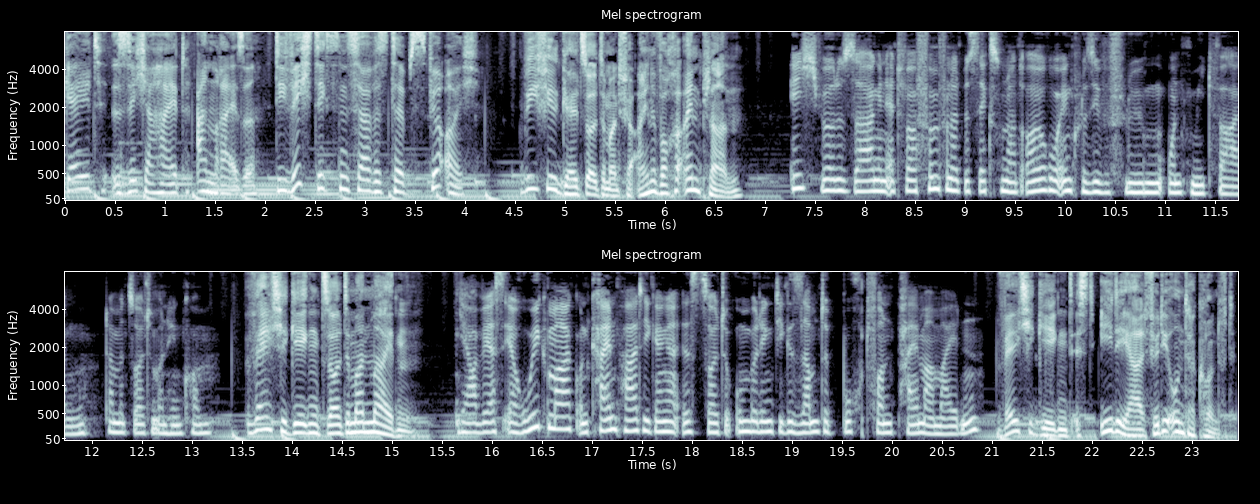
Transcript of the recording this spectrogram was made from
Geld, Sicherheit, Anreise. Die wichtigsten Service-Tipps für euch. Wie viel Geld sollte man für eine Woche einplanen? Ich würde sagen, in etwa 500 bis 600 Euro inklusive Flügen und Mietwagen. Damit sollte man hinkommen. Welche Gegend sollte man meiden? Ja, wer es eher ruhig mag und kein Partygänger ist, sollte unbedingt die gesamte Bucht von Palma meiden. Welche Gegend ist ideal für die Unterkunft?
